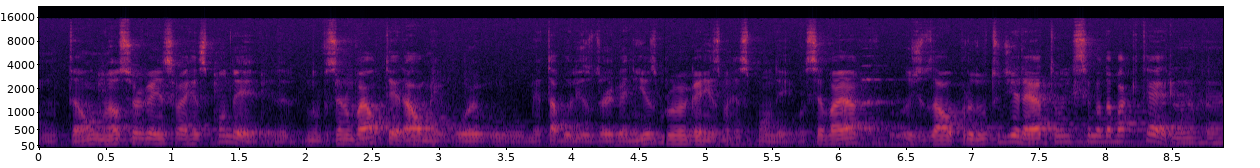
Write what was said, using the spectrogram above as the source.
Então, não é o seu organismo que vai responder. Você não vai alterar o, o- o metabolismo do organismo para o organismo responder. Você vai usar o produto direto em cima da bactéria. Uhum.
